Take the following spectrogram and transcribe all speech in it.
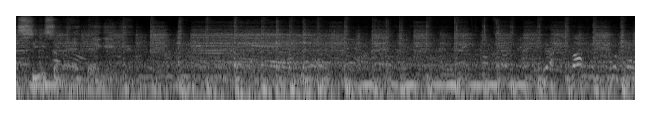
let's see some headbanging. Yeah,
